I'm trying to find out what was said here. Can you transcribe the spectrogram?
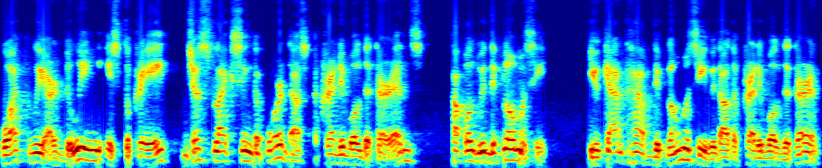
What we are doing is to create, just like Singapore does, a credible deterrence coupled with diplomacy. You can't have diplomacy without a credible deterrent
